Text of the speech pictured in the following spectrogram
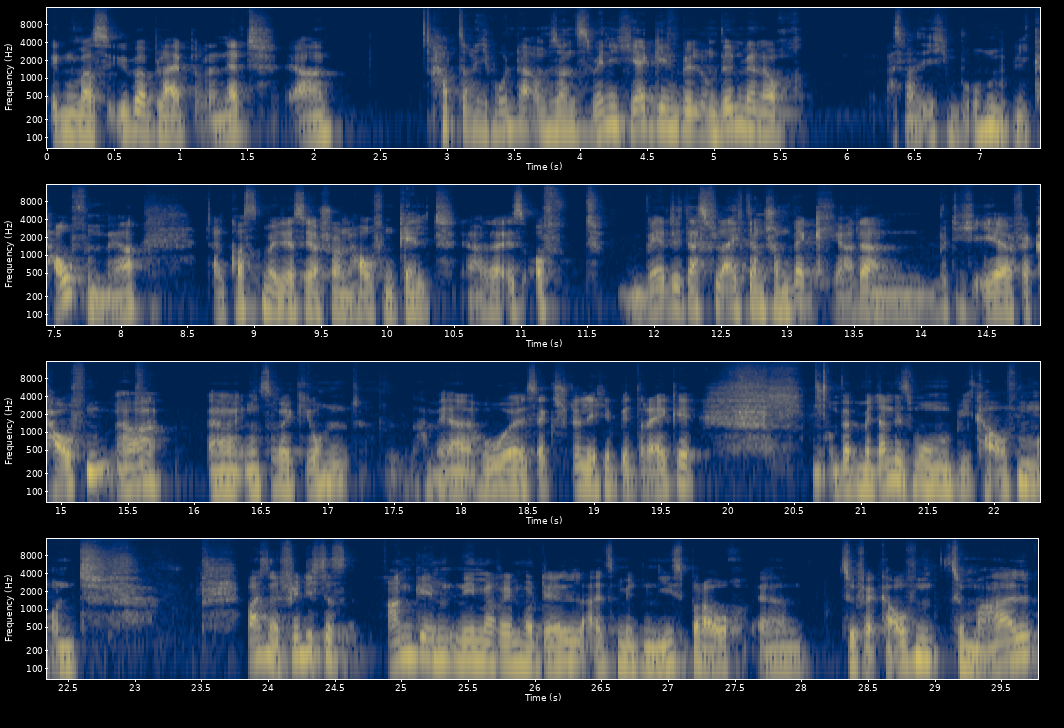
irgendwas überbleibt oder nicht. Ja. Hauptsache, ich wohne da umsonst. Wenn ich hergehen will und will mir noch, was weiß ich, ein Wohnmobil kaufen, ja, dann kostet mir das ja schon einen Haufen Geld. Ja, da ist oft, werde das vielleicht dann schon weg. Ja, dann würde ich eher verkaufen. Ja, äh, in unserer Region haben wir ja hohe sechsstellige Beträge und würde mir dann das Wohnmobil kaufen und weiß nicht, finde ich das angenehmere Modell, als mit Niesbrauch äh, zu verkaufen, zumal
